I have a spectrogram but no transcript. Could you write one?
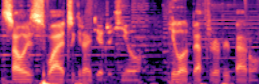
It's always why it's a good idea to heal heal up after every battle.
